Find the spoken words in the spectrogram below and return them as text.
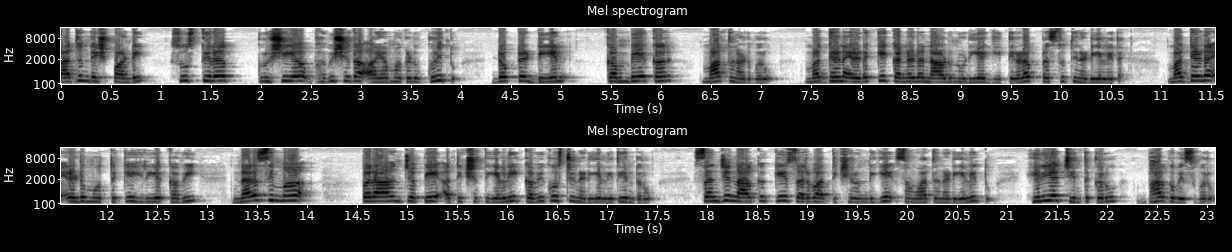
ರಾಜನ್ ದೇಶಪಾಂಡೆ, ಸುಸ್ಥಿರ ಕೃಷಿಯ ಭವಿಷ್ಯದ ಆಯಾಮಗಳು ಕುರಿತು ಡಾಕ್ಟರ್ ಡಿಎನ್ ಕಂಬೇಕರ್ ಮಾತನಾಡುವರು. ಮಧ್ಯಾಹ್ನ ಎರಡಕ್ಕೆ ಕನ್ನಡ ನಾಡು ನುಡಿಯ ಗೀತೆಗಳ ಪ್ರಸ್ತುತಿ ನಡೆಯಲಿದೆ. ಮಧ್ಯಾಹ್ನ ಎರಡು ಮೂವತ್ತಕ್ಕೆ ಹಿರಿಯ ಕವಿ ನರಸಿಂಹ ಪರಾಂಜಪೆ ಅಧ್ಯಕ್ಷತೆಯಲ್ಲಿ ಕವಿಗೋಷ್ಠಿ ನಡೆಯಲಿದೆ ಎಂದರು. ಸಂಜೆ ನಾಲ್ಕಕ್ಕೆ ಸರ್ವ ಅಧ್ಯಕ್ಷರೊಂದಿಗೆ ಸಂವಾದ ನಡೆಯಲಿದ್ದು, ಹಿರಿಯ ಚಿಂತಕರು ಭಾಗವಹಿಸುವರು.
